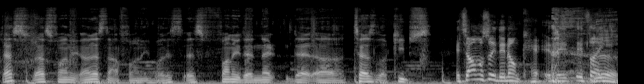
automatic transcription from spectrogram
That's that's funny. Oh, that's not funny, but it's it's funny that ne- that uh, Tesla keeps. it's almost like they don't care. They, it's like, Yeah,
